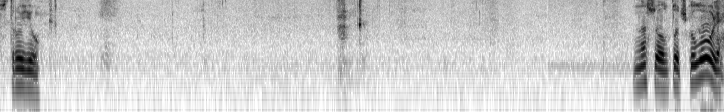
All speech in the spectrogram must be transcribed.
струю. Нашел точку ловли.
